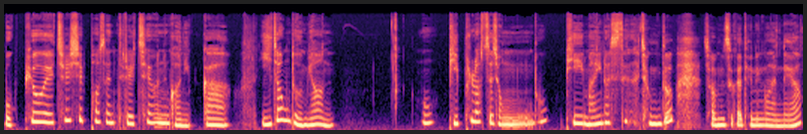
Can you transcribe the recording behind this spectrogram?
목표의 70%를 채우는 거니까 이 정도면 뭐 B 플러스 정도 B 마이너스 정도 점수가 되는 것 같네요.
